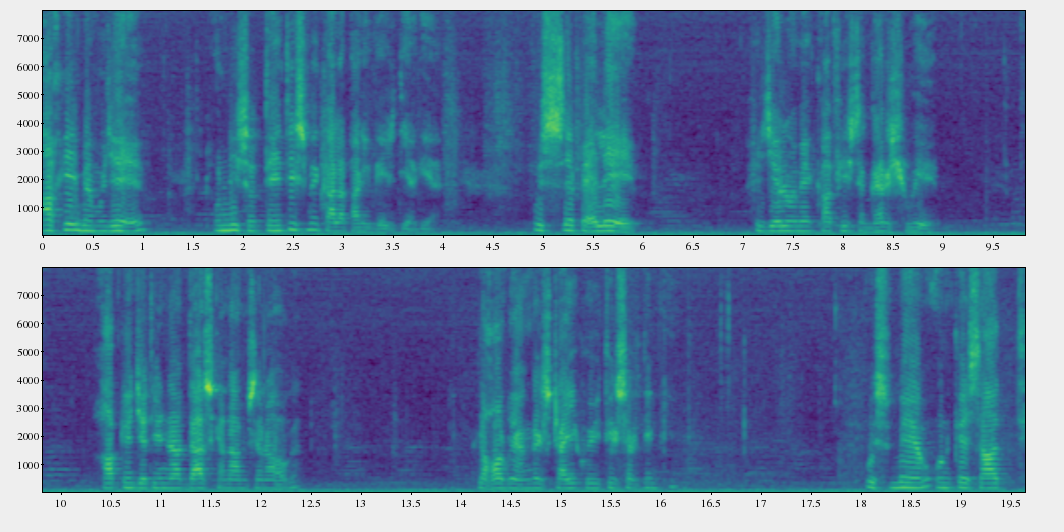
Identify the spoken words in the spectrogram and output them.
आखिर में मुझे 1933 में काला पानी भेज दिया गया। उससे पहले जेलों में काफ़ी संघर्ष हुए। आपने जतीन्द्रनाथ दास का नाम सुना होगा। लाहौर में हंगर स्ट्राइक हुई तिरसठ दिन की। उसमें उनके साथ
